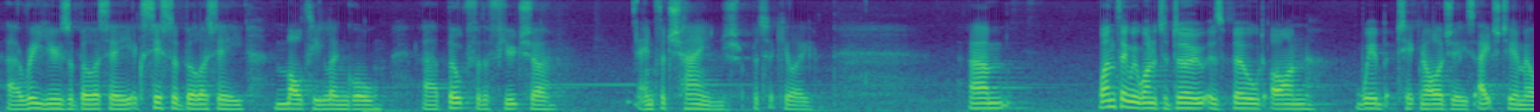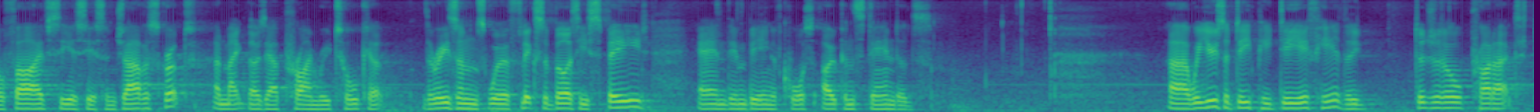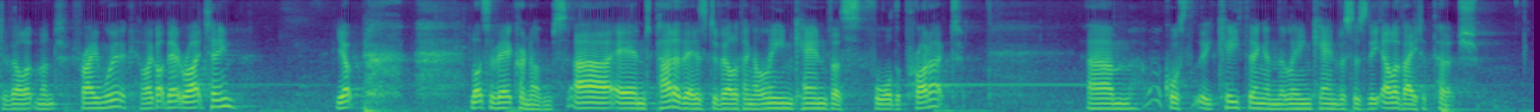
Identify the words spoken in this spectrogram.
uh, reusability, accessibility, multilingual, uh, built for the future and for change, particularly. Um, one thing we wanted to do is build on web technologies, HTML5, CSS, and JavaScript, and make those our primary toolkit. The reasons were flexibility, speed, and them being, of course, open standards. Uh, we use a DPDF here, the Digital Product Development Framework. Have I got that right, team? Yep. Lots of acronyms. Uh, and part of that is developing a lean canvas for the product. Um, of course, the key thing in the lean canvas is the elevator pitch.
